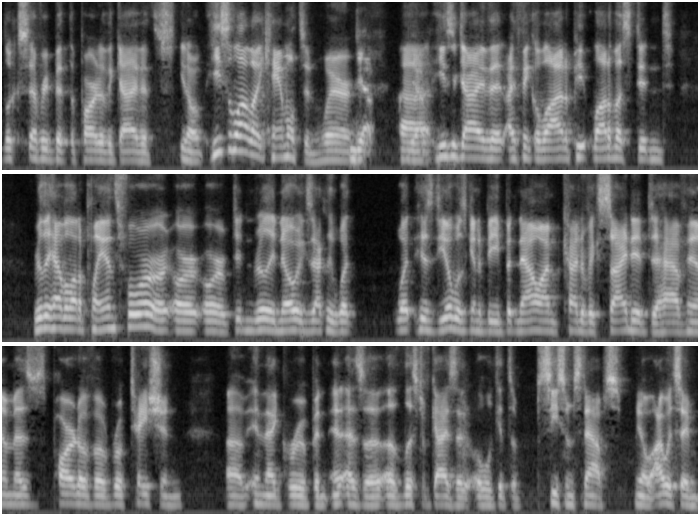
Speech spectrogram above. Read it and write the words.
looks every bit the part of the guy that's you know he's a lot like Hamilton, where yep. Uh, yep. he's a guy that I think a lot of people, a lot of us didn't really have a lot of plans for or, or, or didn't really know exactly what what his deal was going to be. But now I'm kind of excited to have him as part of a rotation uh, in that group and, and as a, a, list of guys that will get to see some snaps. You know, I would say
